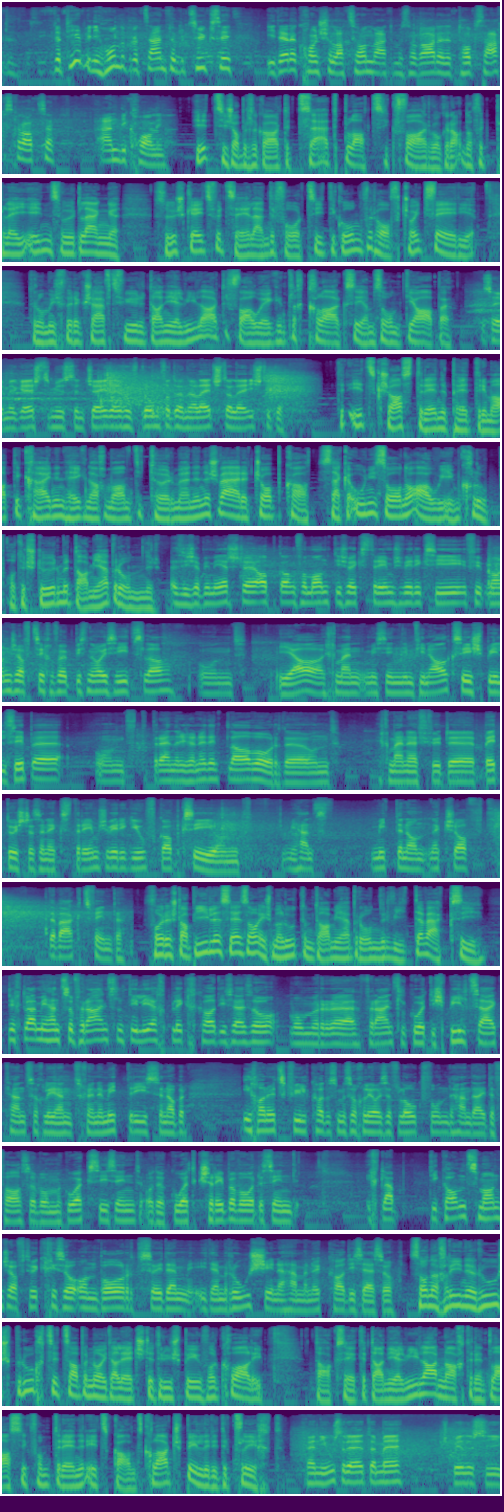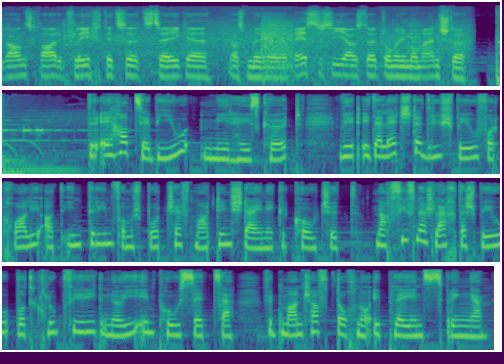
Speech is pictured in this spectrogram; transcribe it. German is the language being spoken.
Dort bin ich 100% überzeugt, in dieser Konstellation werden wir sogar in den Top 6 kratzen, Ende Quali. Jetzt ist aber sogar der 10. Platz in Gefahr, der gerade noch für die Play-Ins würde Sonst geht es für die Seeländer vorzeitig unverhofft schon in die Ferien. Darum war für den Geschäftsführer Daniel Villar der Fall eigentlich klar am Sonntagabend. Das haben wir gestern müssen entscheiden aufgrund der letzten Leistungen. Der jetzt Trainer Petri Mattikainen hat nach dem Anti-Törman einen schweren Job gehabt, sagen unisono alle im Club. Oder Stürmer Damien Brunner. Es war ja beim ersten Abgang von Manti schon extrem schwierig für die Mannschaft, sich auf etwas Neues einzulassen. Und ja, ich meine, wir sind im Finale Spiel 7 und der Trainer ist ja nicht entlassen worden. Und ich meine, für den Beto war das eine extrem schwierige Aufgabe gewesen. und wir haben es miteinander nicht geschafft, den Weg zu finden. Vor einer stabilen Saison ist man laut Damien Brunner weiter weg gewesen. Ich glaube, wir haben so vereinzelte Lichtblicke gehabt, die Saison, wo wir äh, vereinzelt gute Spiel gezeigt haben, so ein bisschen mitreißen, aber ich habe nicht das Gefühl gehabt, dass wir so ein bisschen unseren Flow gefunden haben in der Phase, wo wir gut sind oder gut geschrieben worden sind. Ich glaube, die ganze Mannschaft wirklich so on board, so in dem, in dem Rausch haben wir nicht gehabt, die Saison. So einen kleinen Rausch braucht es jetzt aber noch in den letzten drei Spielen vor Quali. Da sieht Daniel Villar nach der Entlassung vom Trainer jetzt ganz klar die Spieler in der Pflicht. Keine Ausreden mehr. Die Spieler sind ganz klar in der Pflicht, jetzt zu zeigen, dass wir äh, besser sind als dort, wo wir im Moment stehen. Der EHC Biel, wir haben es gehört, wird in den letzten drei Spielen vor Quali ad Interim vom Sportchef Martin Steinecker gecoacht. Nach fünf schlechten Spielen will die Clubführung neue Impulse setzen, für die Mannschaft doch noch in Play-ins zu bringen.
